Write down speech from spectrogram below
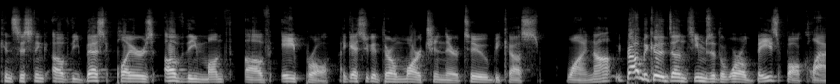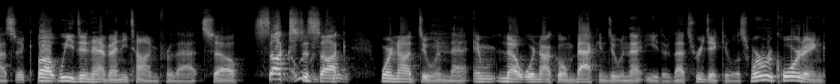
consisting of the best players of the month of April. I guess you can throw March in there too because why not? We probably could have done teams of the World Baseball Classic, but we didn't have any time for that. So, sucks to suck. cool. We're not doing that. And no, we're not going back and doing that either. That's ridiculous. We're recording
